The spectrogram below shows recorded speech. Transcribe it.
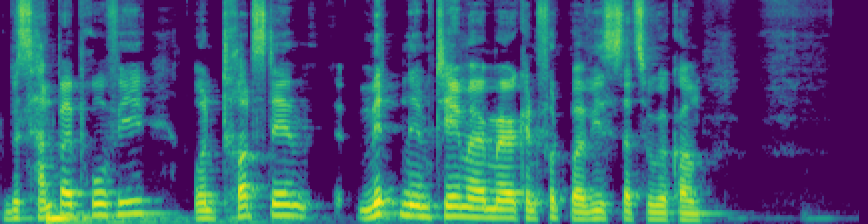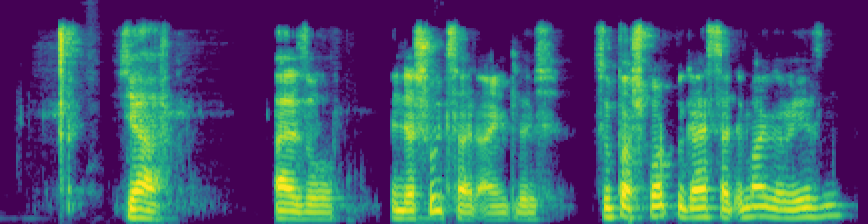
Du bist Handballprofi und trotzdem mitten im Thema American Football. Wie ist es dazu gekommen? Ja, also in der Schulzeit eigentlich. Super sportbegeistert immer gewesen.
